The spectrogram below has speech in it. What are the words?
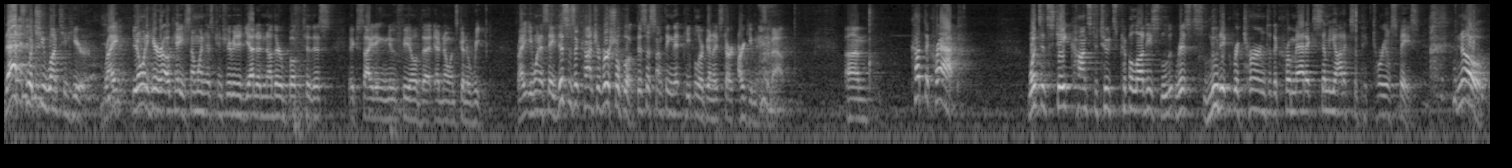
that's what you want to hear, right? You don't want to hear, okay, someone has contributed yet another book to this exciting new field that no one's going to read, right? You want to say, this is a controversial book. This is something that people are going to start arguments about. Um, cut the crap. What's at stake constitutes Pipilotti Rist's ludic return to the chromatic semiotics of pictorial space. No.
